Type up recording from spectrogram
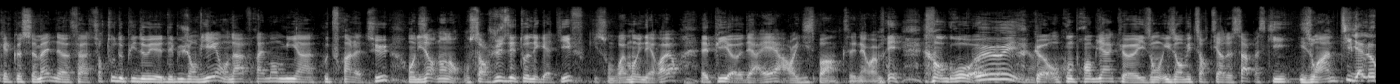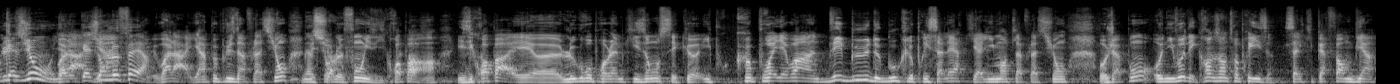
quelques semaines, enfin surtout depuis début janvier, on a vraiment mis un coup de frein là-dessus en disant non non, on sort juste des taux négatifs qui sont vraiment une erreur. Et puis derrière, alors ils disent pas hein, que c'est une erreur, mais en gros, oui, oui qu'on comprend bien qu'ils ont, ils ont envie de sortir de ça parce qu'ils ont un petit Il y a peu l'occasion, il y a l'occasion de le faire. Voilà, il y a un peu plus d'inflation, mais sur le fond, ils y croient pas. hein. Ils y croient pas. Et euh, le gros problème qu'ils ont, c'est qu'il pourrait y avoir un début de boucle prix-salaire qui alimente l'inflation au Japon au niveau des grandes entreprises, celles qui performent bien.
